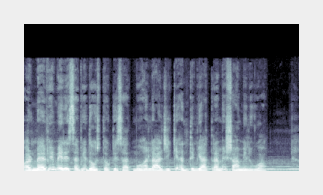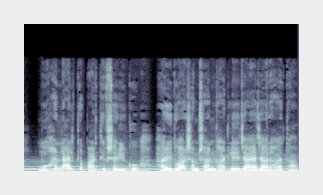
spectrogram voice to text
और मैं भी मेरे सभी दोस्तों के साथ मोहन लाल जी की अंतिम यात्रा में शामिल हुआ। मोहन लाल के पार्थिव शरीर को हरिद्वार शमशान घाट ले जाया जा रहा था।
